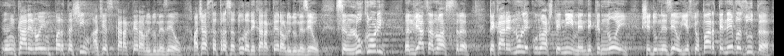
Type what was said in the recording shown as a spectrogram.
în care noi împărtășim acest caracter al lui Dumnezeu, această trăsătură de caracter al lui Dumnezeu. Sunt lucruri în viața noastră pe care nu le cunoaște nimeni decât noi și Dumnezeu. Este o parte nevăzută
